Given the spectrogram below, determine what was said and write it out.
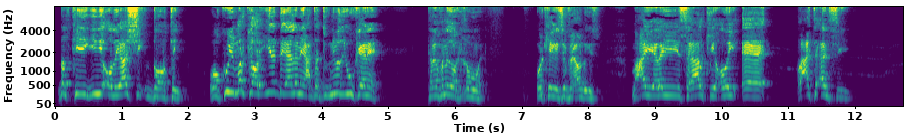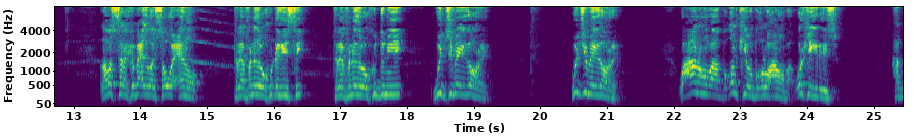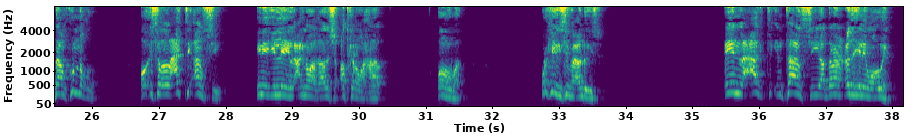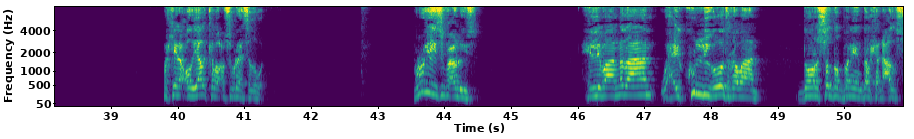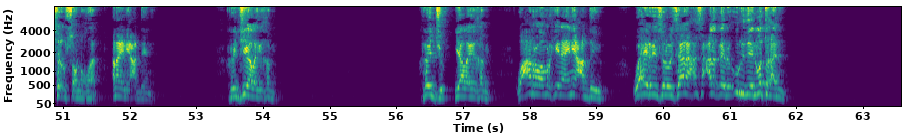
Dadkaygii odayaashii doortay. Waa kuwii markii hore iila dagaalamaya xataa tugnimada igu keenee. Taleefanadii waa ka qaban warkayga si fiican dhegeyso maxaa yeelay sagaalkii oday ee lacagta aan siiyey. Laba sana kabacdi way soo waceenoo. Taleefanadii waa ku dhegaystay taleefanadii waa ku dumiyey weji ma iga weji ma iga waxaan hubaa boqol kiiba boqol waxaan hubaa warkayga dhegeyso haddaan ku noqdo oo isla lacagtii aan siiyo inay ileeyihin lacagna waa qaadasho codkana waa xalaal. Waa hubaa warkayga si fiican dhegeyso in lacagti intaan siiyo haddanaan cod helen waa oga markayna odayaal kale oo cusub raadsado wa warkayga si fiican dhegeyso xildhibaanadan waxay kulligood rabaan doorasho dadban in dalka dhacdo say u soo noqdaan. Anaa inay caddeynay rajo yaa laga qabin. Rajo yaa laga qabin. Waxaan rabaa marka inaa inay caddeeyo waxay ra'iisul wasaare xasan cali khayre u rideen ma taqaanin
